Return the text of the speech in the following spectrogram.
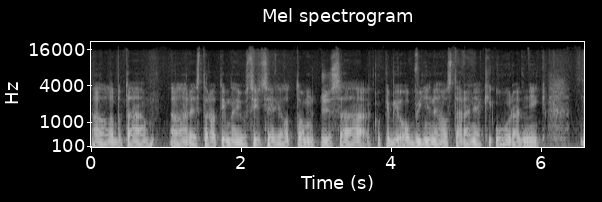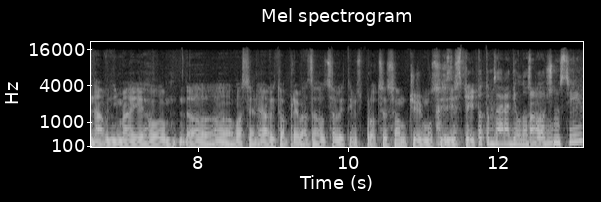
lebo tá restauratívna justícia je o tom, že sa ako keby obvineného stará nejaký úradník, navníma jeho uh, vlastne realitu a prevádza ho celý tým s procesom, čiže musí Aby zistiť... potom zaradil do spoločnosti?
